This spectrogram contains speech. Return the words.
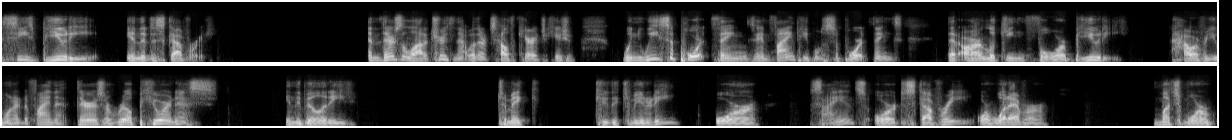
sees beauty in the discovery. And there's a lot of truth in that, whether it's healthcare, education. When we support things and find people to support things that are looking for beauty, however you want to define that, there is a real pureness in the ability to make to the community or science or discovery or whatever much more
